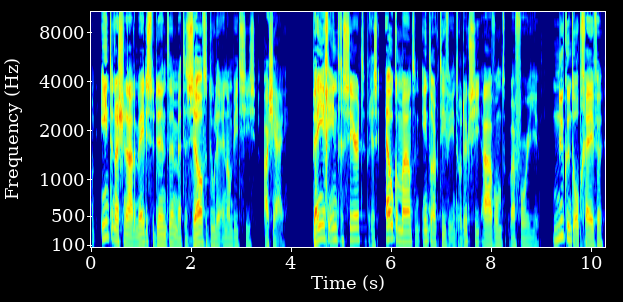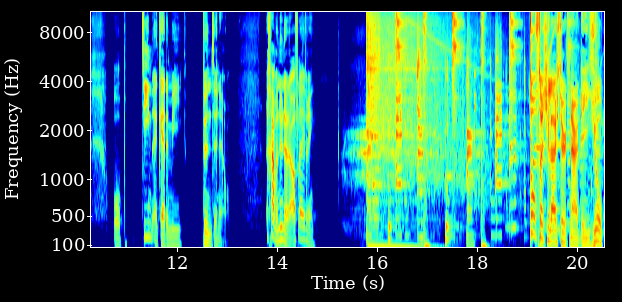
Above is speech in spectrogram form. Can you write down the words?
van internationale medestudenten met dezelfde doelen en ambities als jij. Ben je geïnteresseerd? Er is elke maand een interactieve introductieavond waarvoor je je nu kunt opgeven op teamacademy.nl. Dan gaan we nu naar de aflevering. Tof dat je luistert naar de Job,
